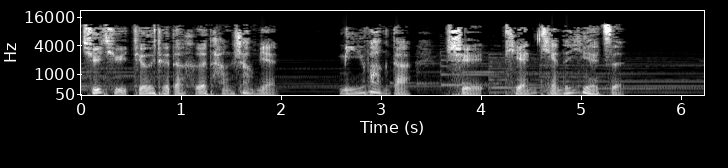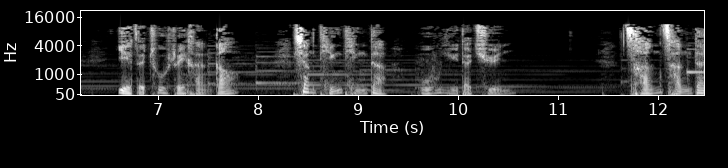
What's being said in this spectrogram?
曲曲折折的荷塘上面，迷望的是甜甜的叶子。叶子出水很高，像亭亭的舞女的裙。层层的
